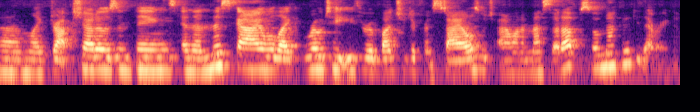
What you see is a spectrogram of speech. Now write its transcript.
um, like drop shadows and things. And then this guy will like rotate you through a bunch of different styles, which I don't want to mess that up. So I'm not going to do that right now.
